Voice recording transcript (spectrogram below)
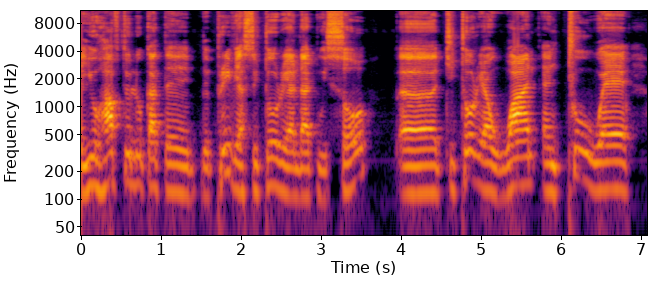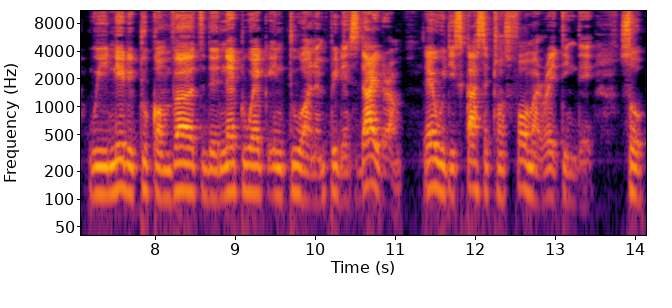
you have to look at the, the previous tutorial that we saw. Uh, tutorial 1 and 2 where we needed to convert the network into an impedance diagram there we discuss the transformer rating there. So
